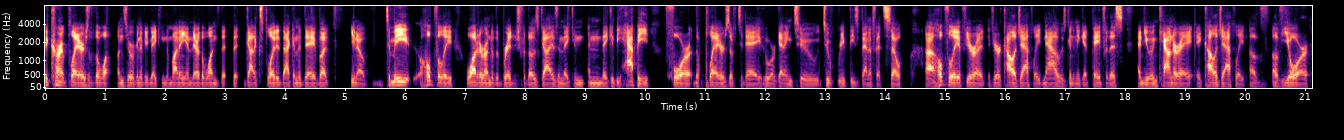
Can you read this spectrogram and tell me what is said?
the current players are the ones who are going to be making the money and they're the ones that, that got exploited back in the day but you know to me hopefully water under the bridge for those guys and they can and they can be happy for the players of today who are getting to to reap these benefits. So uh, hopefully if you're a if you're a college athlete now who's going to get paid for this and you encounter a, a college athlete of of your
